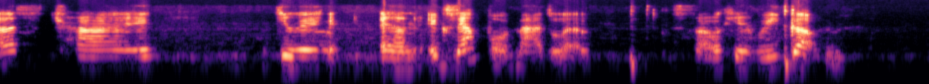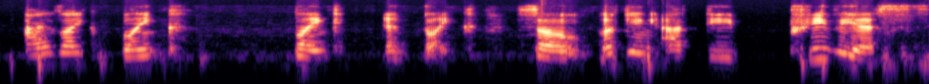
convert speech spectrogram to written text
us try doing an example of Mad Lib. So here we go. I like blank, blank, and blank. So looking at the previous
